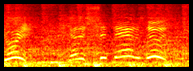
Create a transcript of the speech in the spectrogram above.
Jordan, you gotta sit down and do it.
